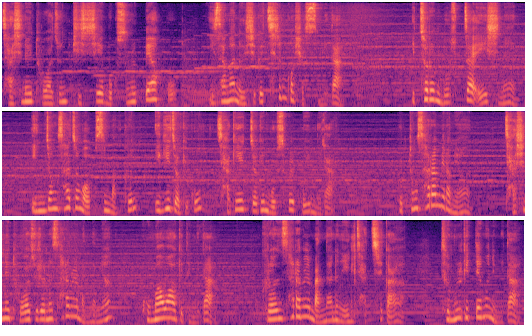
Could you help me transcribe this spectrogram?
자신을 도와준 B씨의 목숨을 빼앗고 이상한 의식을 치른 것이었습니다. 이처럼 노숙자 A씨는 인정사정 없을 만큼 이기적이고 자기애적인 모습을 보입니다. 보통 사람이라면 자신을 도와주려는 사람을 만나면 고마워하게 됩니다. 그런 사람을 만나는 일 자체가 드물기 때문입니다.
